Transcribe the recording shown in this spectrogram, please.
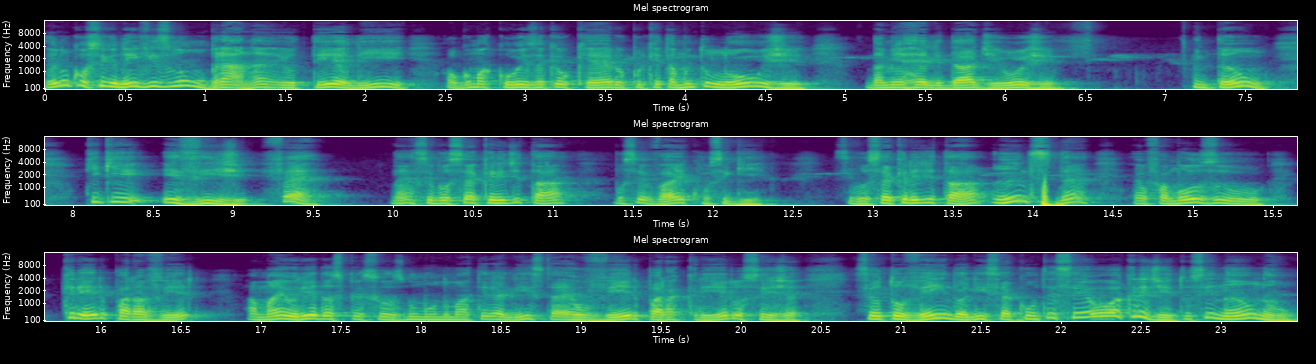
eu não consigo nem vislumbrar, né? Eu ter ali alguma coisa que eu quero, porque está muito longe da minha realidade hoje. Então, o que, que exige? Fé. Né? Se você acreditar, você vai conseguir. Se você acreditar, antes, né? É o famoso crer para ver. A maioria das pessoas no mundo materialista é o ver para crer, ou seja, se eu estou vendo ali se aconteceu, eu acredito, se não, não.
